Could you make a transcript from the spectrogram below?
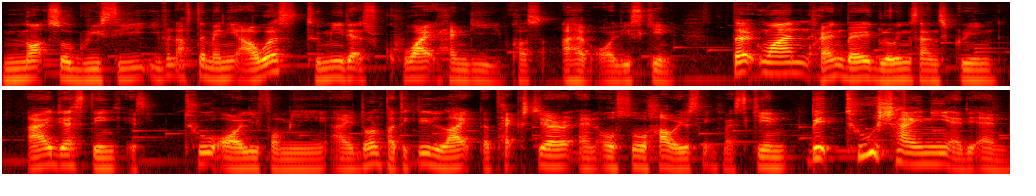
not so greasy even after many hours. To me, that's quite handy because I have oily skin. Third one, Cranberry Glowing Sunscreen. I just think it's too oily for me. I don't particularly like the texture and also how it just makes my skin a bit too shiny at the end.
